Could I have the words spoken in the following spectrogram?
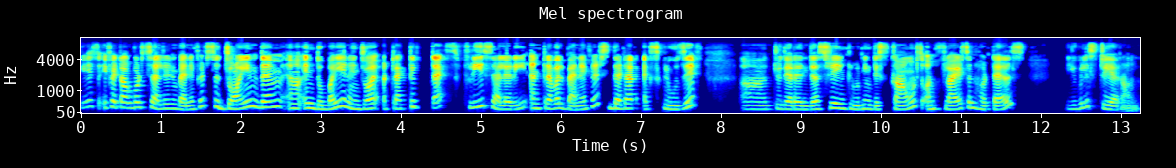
Okay, so if I talk about salary and benefits, so join them uh, in Dubai and enjoy attractive tax-free salary and travel benefits that are exclusive uh, to their industry, including discounts on flights and hotels. You will stay around.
